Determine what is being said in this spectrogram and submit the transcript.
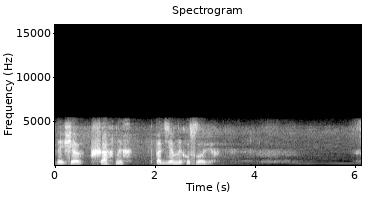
да еще в шахтных подземных условиях. В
